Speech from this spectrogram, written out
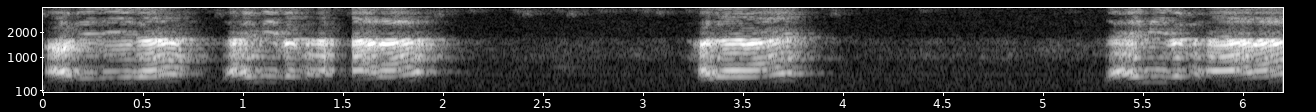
เอาดีๆนะ อย่าให้มีปัญหานะ เข้าใจไหมอย่าให้มีปัญหานะ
